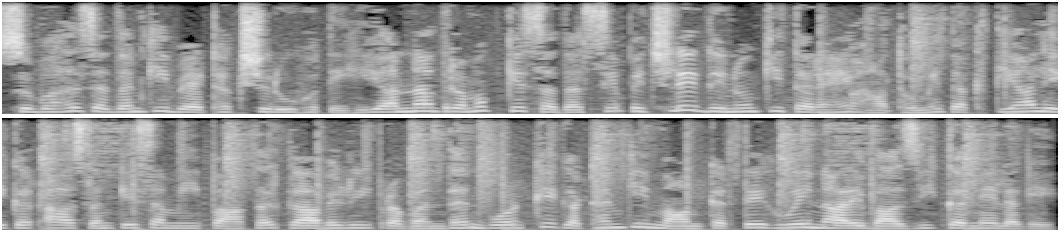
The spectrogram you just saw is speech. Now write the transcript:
सुबह सदन की बैठक शुरू होते ही अन्ना द्रमुक के सदस्य पिछले दिनों की तरह हाथों में तख्तियाँ लेकर आसन के समीप आकर कावेरी प्रबंधन बोर्ड के गठन की मांग करते हुए नारेबाजी करने लगे।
